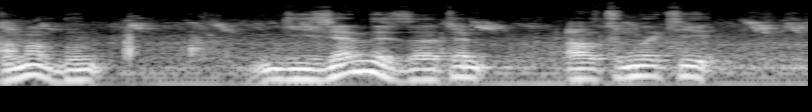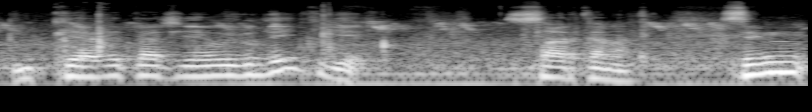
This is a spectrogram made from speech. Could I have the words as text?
Ama bu giyeceğim de zaten altındaki kıyafetler şeye uygun değil ki Sarkan'a. Senin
